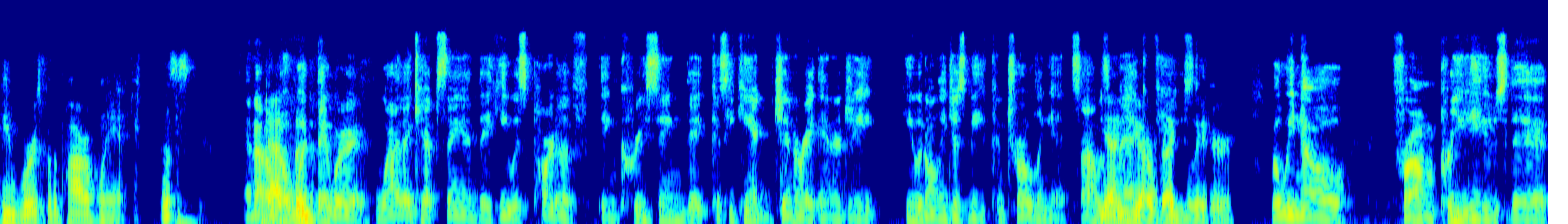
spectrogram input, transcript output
he works for the power plant. and I don't That's know what the, they were, why they kept saying that he was part of increasing the because he can't generate energy. He would only just be controlling it. So I was yeah, he's a regulator. But we know from previews that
